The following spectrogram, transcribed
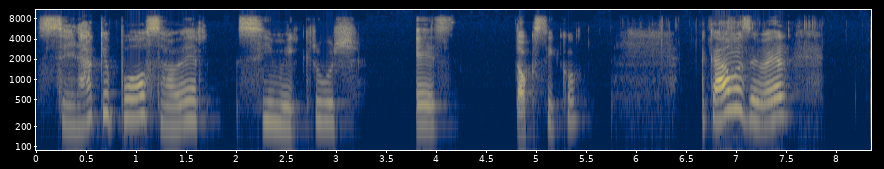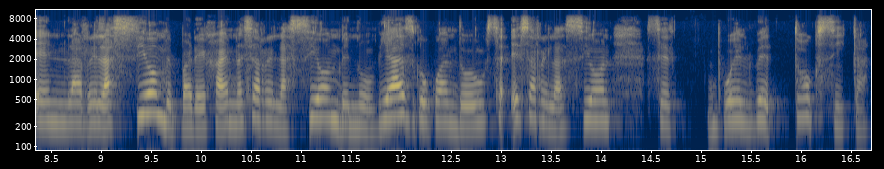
¿Será que puedo saber si mi crush es tóxico? Acabamos de ver en la relación de pareja, en esa relación de noviazgo, cuando esa relación se vuelve tóxica.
